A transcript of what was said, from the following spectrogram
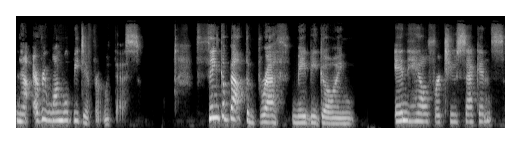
Now, everyone will be different with this. Think about the breath maybe going inhale for two seconds,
